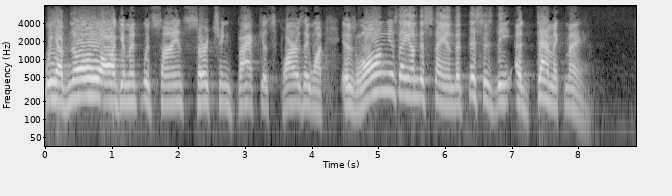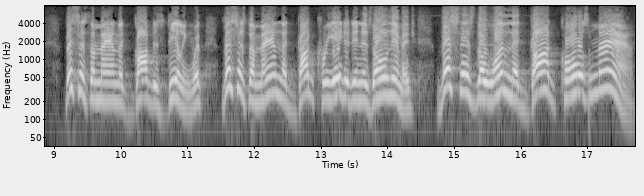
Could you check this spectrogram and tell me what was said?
we have no argument with science searching back as far as they want, as long as they understand that this is the Adamic man. This is the man that God is dealing with. This is the man that God created in his own image. This is the one that God calls man.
